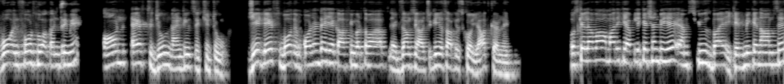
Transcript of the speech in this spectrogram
वो इन्फोर्स हुआ कंट्री में ऑन एट्थ जून 1962 ये डेट्स बहुत इंपॉर्टेंट है, ये काफ़ी मरतबा एग्ज़ाम से आ चुकी है, आप इसको याद कर लें। उसके अलावा हमारी एप्लीकेशन भी है एमस्क्यूज बाय एकेडमी के नाम से।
